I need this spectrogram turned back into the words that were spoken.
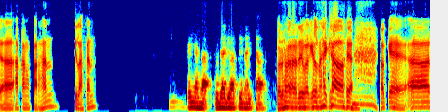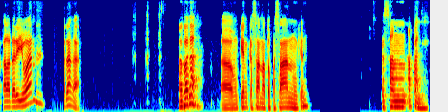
uh, Akang Farhan, silahkan. Kayaknya enggak, udah diwakilin Haikal. Udah diwakilin Haikal ya. Hmm. Oke, uh, kalau dari Yuan ada nggak? Apa kak? Uh, mungkin kesan atau pesan mungkin? Kesan apa nih?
